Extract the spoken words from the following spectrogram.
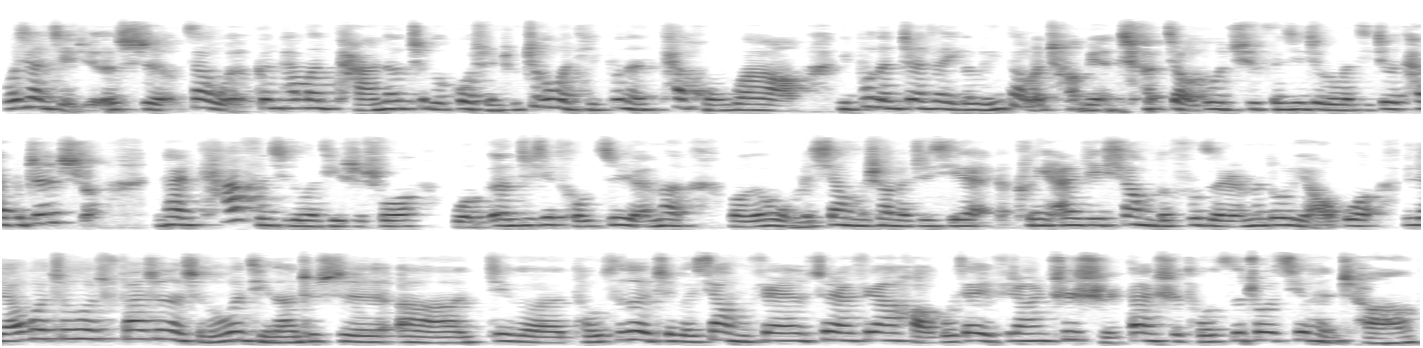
我想解决的是，在我跟他们谈的这个过程中，这个问题不能太宏观啊，你不能站在一个领导的场面角角度去分析这个问题，这个太不真实了。你看他分析的问题是说，我跟这些投资人们，我跟我们项目上的这些 clean energy 项目的负责人们都聊过，聊过之后发生了什么问题呢？就是呃，这个投资的这个项目虽然虽然非常好，国家也非常支持，但是投资周期很长，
